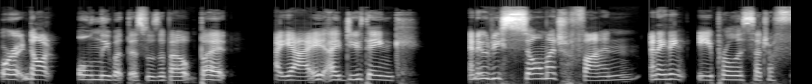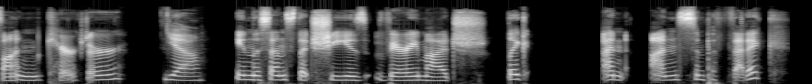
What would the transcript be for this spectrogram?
or not only what this was about but uh, yeah I, I do think and it would be so much fun and i think april is such a fun character yeah, in the sense that she is very much like an unsympathetic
